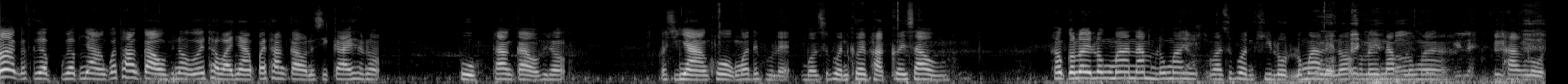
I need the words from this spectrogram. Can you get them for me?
มากก็เกือบเกือบยางไปทางเก่าพี่น้องเอ้ยถ้าว่าย่างไปทางเก่าน่ะสิไกลเท่าเนาะผู้ทางเก่าพี่น้องก็สิยางโค้งมาแต่ผู้แหละบ่สุพิ่นเคยพักเคยเศร้าเฮาก็เลยลงมานํลงมาว่าสุพิ่นขี่รถลงมาเลยเนาะก็เลยนํลงมาทางรถ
